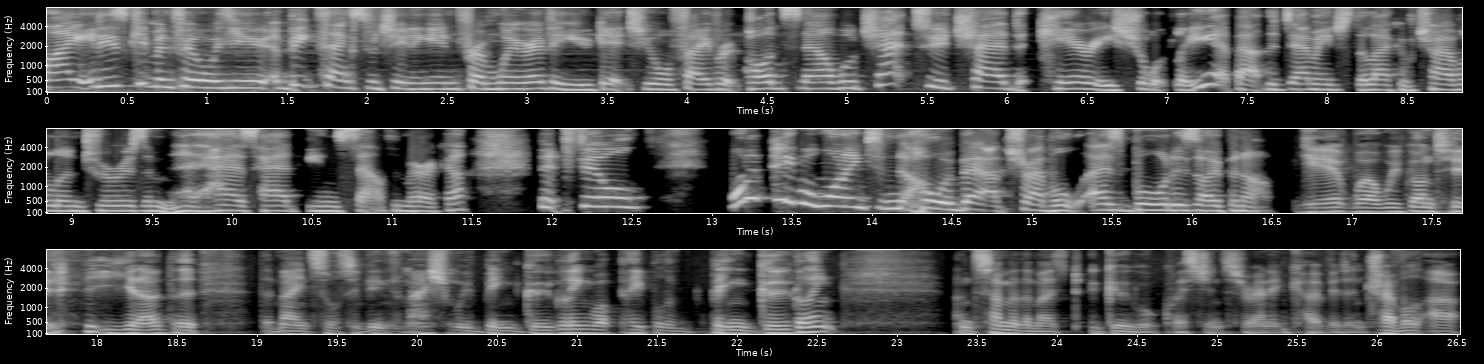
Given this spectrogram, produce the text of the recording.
Hi, it is Kim and Phil with you. A big thanks for tuning in from wherever you get your favourite pods. Now, we'll chat to Chad Carey shortly about the damage the lack of travel and tourism has had in South America. But, Phil, what are people wanting to know about travel as borders open up? Yeah, well, we've gone to, you know, the, the main source of information. We've been Googling what people have been Googling. And some of the most Google questions surrounding COVID and travel are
